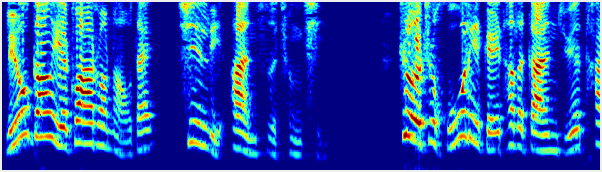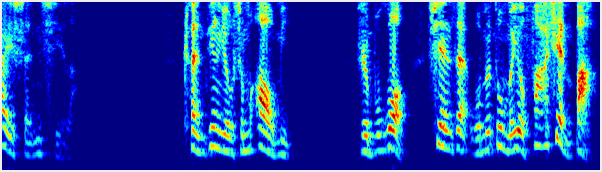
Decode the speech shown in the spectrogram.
刘刚也抓抓脑袋，心里暗自称奇。这只狐狸给他的感觉太神奇了，肯定有什么奥秘。只不过现在我们都没有发现罢了。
